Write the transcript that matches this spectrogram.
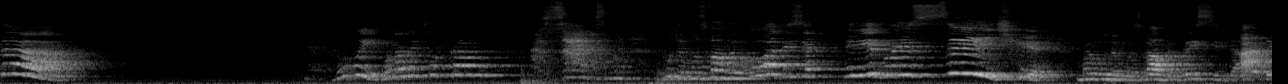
так. Виконали цю вправу. А зараз ми будемо з вами ховатися від лисички. Ми будемо з вами присідати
